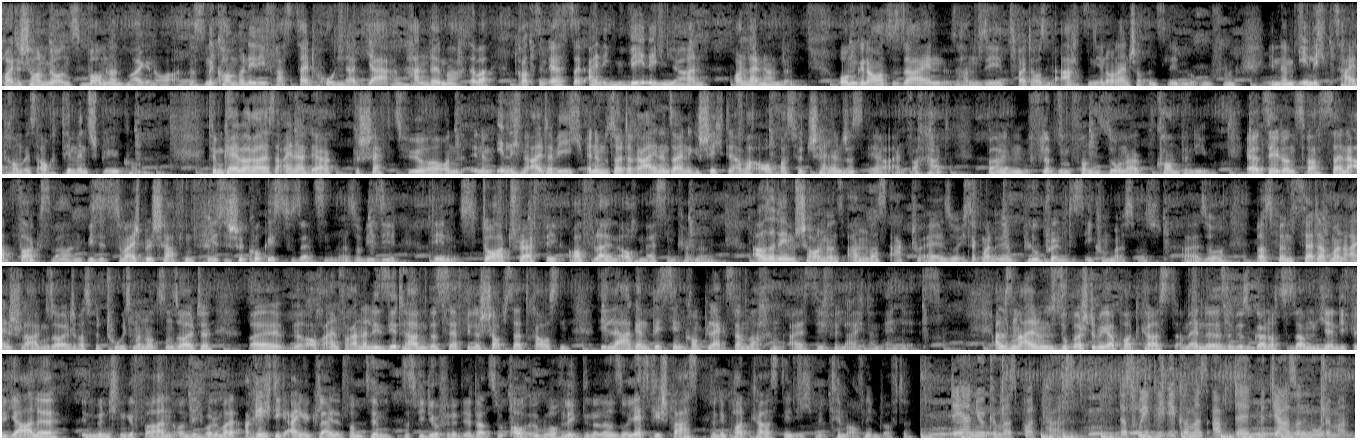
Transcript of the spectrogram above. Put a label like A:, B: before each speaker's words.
A: Heute schauen wir uns Wormland mal genauer an. Das ist eine Company, die fast seit 100 Jahren Handel macht, aber trotzdem erst seit einigen wenigen Jahren Onlinehandel. Um genauer zu sein, haben sie 2018 ihren Online-Shop ins Leben gerufen und in einem ähnlichen Zeitraum ist auch Tim ins Spiel gekommen. Tim Kelberer ist einer der Geschäftsführer und in einem ähnlichen Alter wie ich. Er nimmt uns heute rein in seine Geschichte, aber auch was für Challenges er einfach hat beim Flippen von so einer Company. Er erzählt uns, was seine Abwachs waren, wie sie es zum Beispiel schaffen, physische Cookies zu setzen, also wie sie den Store-Traffic offline auch messen können. Außerdem schauen wir uns an, was aktuell so, ich sag mal, der Blueprint des E-Commerce ist. Also, was für ein Setup man einschlagen sollte, was für Tools man nutzen sollte, weil wir auch einfach analysiert haben, dass sehr viele Shops da draußen die Lage ein bisschen komplexer machen, als sie vielleicht am Ende ist. Alles in allem ein super stimmiger Podcast. Am Ende sind wir sogar noch zusammen hier in die Filiale in München gefahren und ich wurde mal richtig eingekleidet vom Tim. Das Video findet ihr dazu auch irgendwo auf LinkedIn oder so. Jetzt viel Spaß mit dem Podcast, den ich mit Tim aufnehmen durfte.
B: Der Newcomers Podcast. Das Weekly E-Commerce Update mit Jason Modemann.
